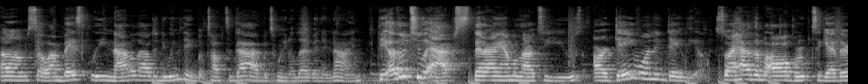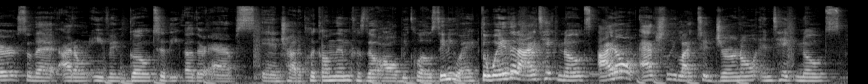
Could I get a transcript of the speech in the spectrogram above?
Um, so I'm basically not allowed to do anything but talk to God between 11 and 9. The other two apps that I am allowed to use are Day One and Daylio. So I have them all grouped together so that I don't even go to the other apps and try to click on them because they'll all be closed anyway. The way that I take notes, I don't actually like to journal and take notes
